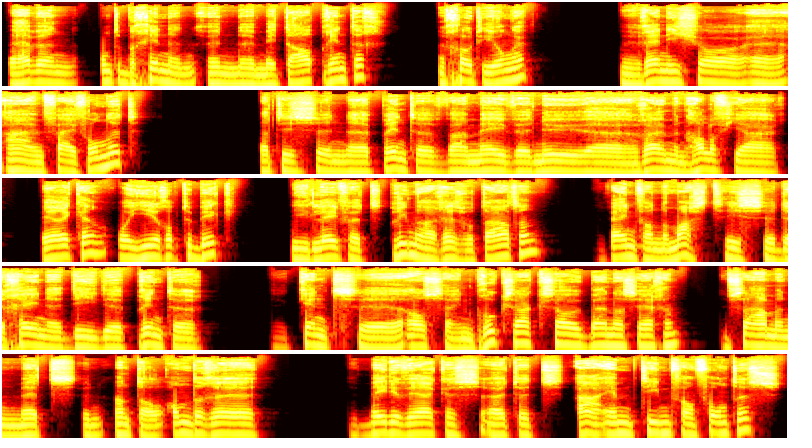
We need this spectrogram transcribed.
We hebben om te beginnen een eh, metaalprinter, een grote jongen, een Renishaw uh, AM500. Dat is een uh, printer waarmee we nu ruim een half jaar werken hier op de BIC. Die levert prima resultaten. Rijn van der Mast is uh, degene die de printer kent als zijn broekzak, zou ik bijna zeggen. Samen met een aantal andere medewerkers uit het AM-team van Fontes.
